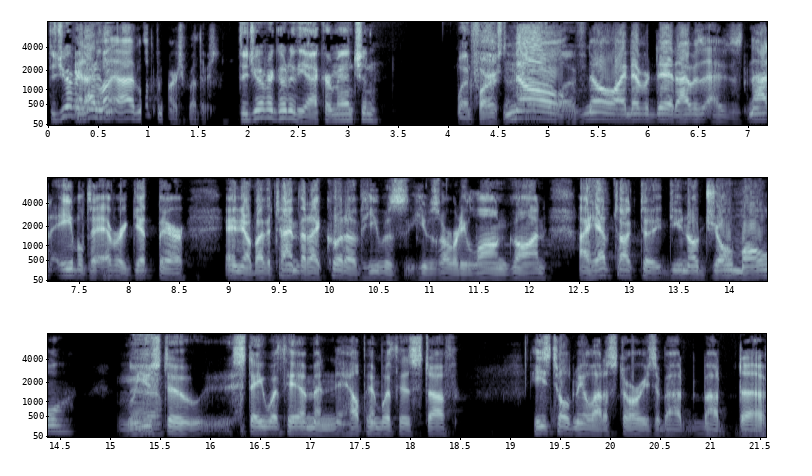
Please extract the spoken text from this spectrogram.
Did you ever and go I, lo- the, I love the Marx Brothers. Did you ever go to the Ackermansion when Forrest? No, no, I never did. I was I was not able to ever get there. And you know, by the time that I could have, he was he was already long gone. I have talked to do you know Joe Moe, who No. used to stay with him and help him with his stuff. He's told me a lot of stories about about uh,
